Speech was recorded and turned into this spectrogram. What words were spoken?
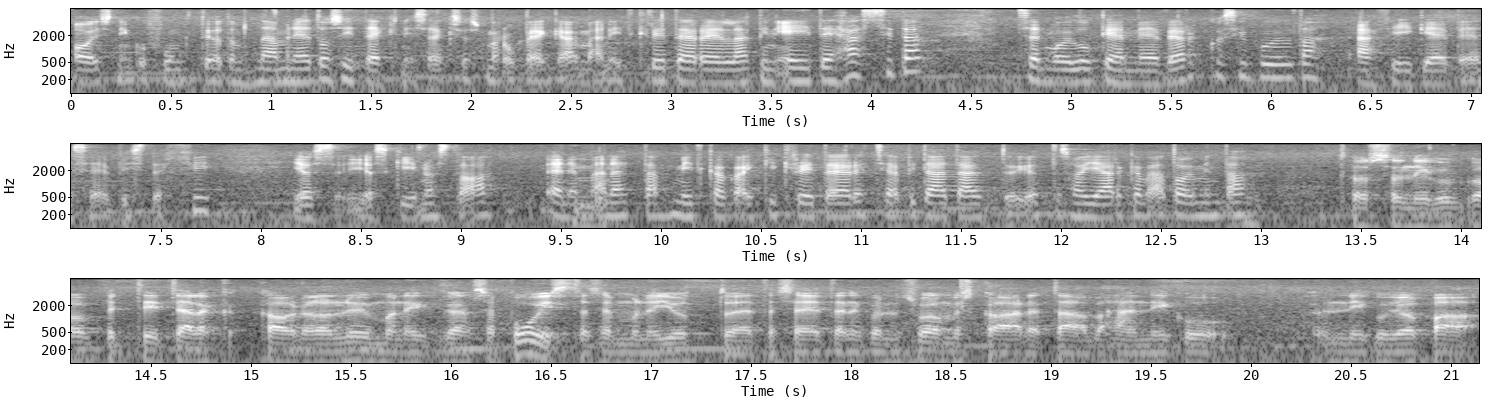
olisi niin kuin funktiota, mutta nämä menee tosi tekniseksi, jos mä rupean käymään niitä kriteerejä läpi, niin ei tehdä sitä. Sen voi lukea meidän verkkosivuilta figbc.fi, jos, jos kiinnostaa enemmän, mm. että mitkä kaikki kriteerit siellä pitää täyttyä, jotta se on järkevää toimintaa. Tuossa niin opittiin tällä kaudella Nymanin kanssa puista semmoinen juttu, että se, että niin Suomessa kaadetaan vähän niin kuin, niin kuin jopa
